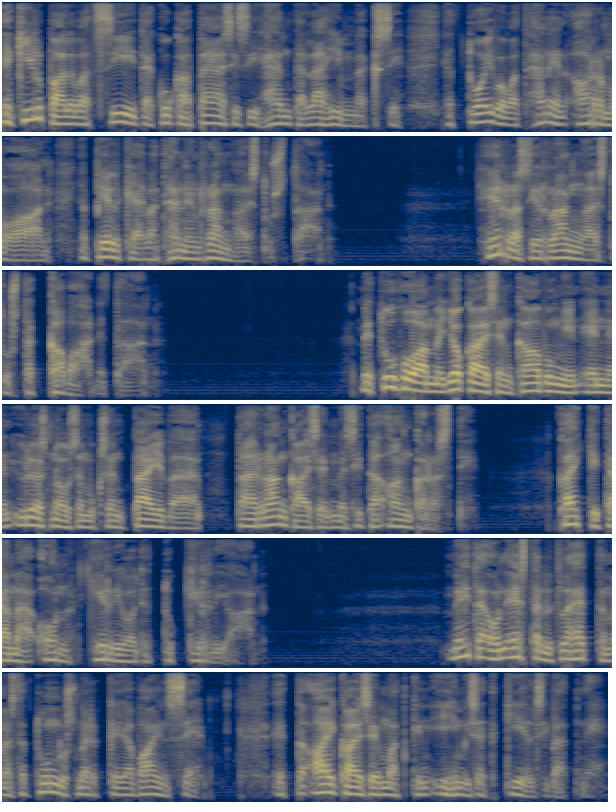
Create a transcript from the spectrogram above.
He kilpailevat siitä, kuka pääsisi häntä lähimmäksi, ja toivovat hänen armoaan ja pelkäävät hänen rangaistustaan. Herrasi rangaistusta kavahdetaan. Me tuhoamme jokaisen kaupungin ennen ylösnousemuksen päivää tai rankaisemme sitä ankarasti – kaikki tämä on kirjoitettu kirjaan. Meitä on estänyt lähettämästä tunnusmerkkejä vain se, että aikaisemmatkin ihmiset kielsivät ne.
